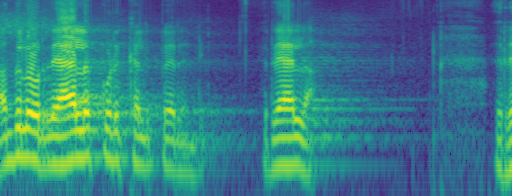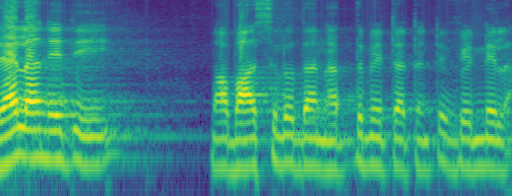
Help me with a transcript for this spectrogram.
అందులో రేలకు కూడా కలిపారండి. రేల. రేల అనేది మా భాషలో దాని అర్థం ఏంటంటే వెన్నెల.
